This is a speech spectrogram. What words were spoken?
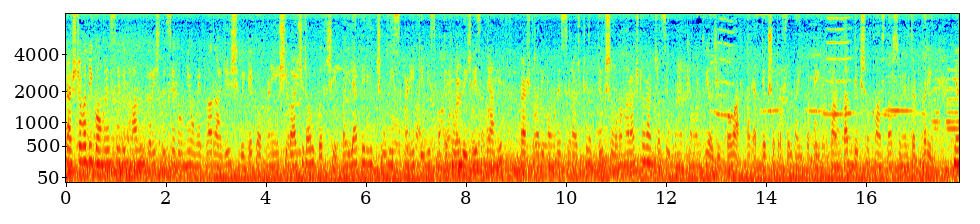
राष्ट्रवादी काँग्रेसचे विधान परिषदेचे दोन्ही उमेदवार राजेश विटेकर आणि शिवाजीराव गर्जे पहिल्या फेरीत चोवीस आणि तेवीस मतं घेऊन विजयी झाले आहेत. राष्ट्रवादी काँग्रेसचे राष्ट्रीय अध्यक्ष व महाराष्ट्र राज्याचे उपमुख्यमंत्री अजित पवार कार्याध्यक्ष प्रफुल्लभाई पटेल प्रांताध्यक्ष खासदार सुनील तटकरे या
